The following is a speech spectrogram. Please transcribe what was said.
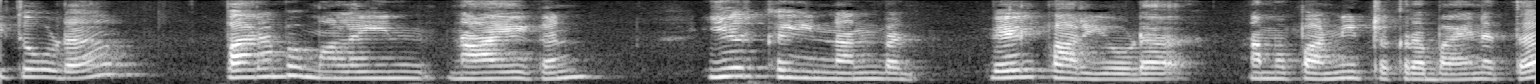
இதோட பரம்பு மலையின் நாயகன் இயற்கையின் நண்பன் வேல்பாரியோட நம்ம பண்ணிகிட்ருக்கிற பயணத்தை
